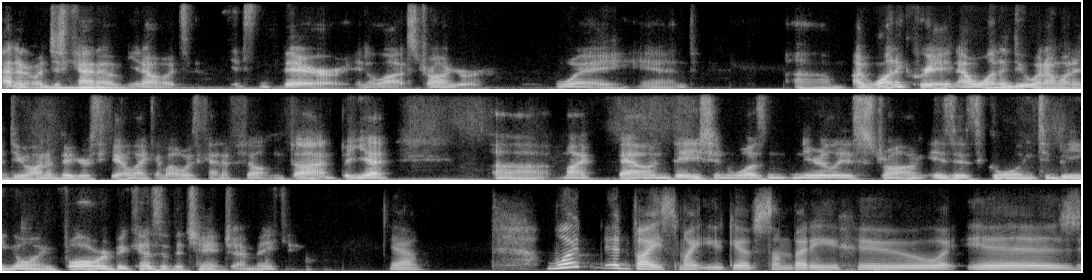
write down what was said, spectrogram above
i don't know it just kind of you know it's it's there in a lot stronger way and um, I want to create and I want to do what I want to do on a bigger scale, like I've always kind of felt and thought. But yet, uh, my foundation wasn't nearly as strong as it's going to be going forward because of the change I'm making. Yeah. What advice might you give somebody who is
